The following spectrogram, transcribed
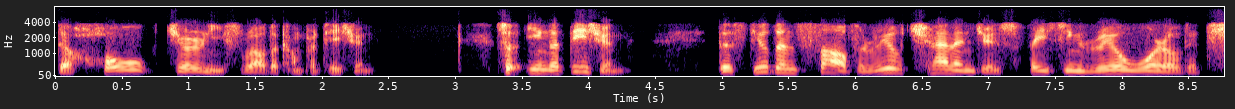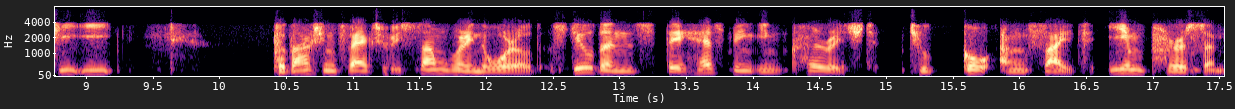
the whole journey throughout the competition. So in addition, the students solve real challenges facing real world TE production factory somewhere in the world. Students, they have been encouraged to go on site in person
